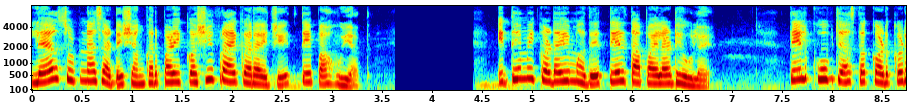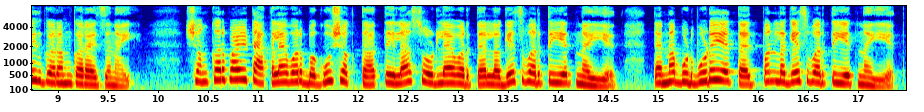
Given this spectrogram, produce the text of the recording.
लेअर सुटण्यासाठी शंकरपाळी कशी फ्राय करायची ते पाहूयात. इथे मी कढईमध्ये तेल तापायला ठेवलं आहे तेल खूप जास्त कडकडीत गरम करायचं नाही. शंकरपाळी टाकल्यावर बघू शकता तेलात सोडल्यावर त्या लगेच वरती येत नाही आहेत त्यांना बुडबुडे येत आहेत पण लगेच वरती येत नाही आहेत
